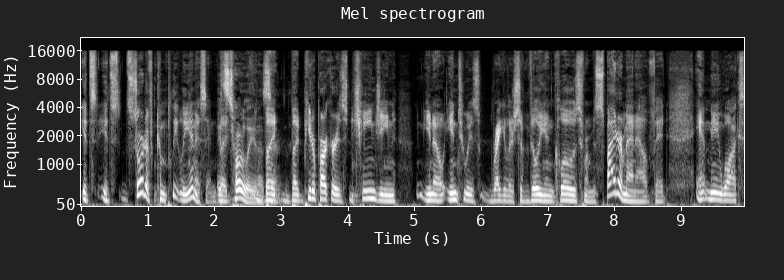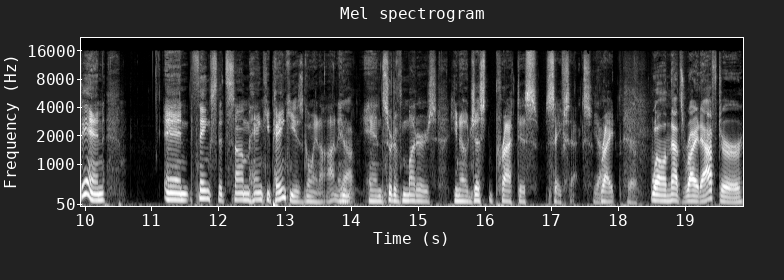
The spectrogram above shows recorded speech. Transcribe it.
it's it's sort of completely innocent It's but, totally innocent. but but Peter Parker is changing you know into his regular civilian clothes from his Spider-Man outfit Aunt May walks in and thinks that some hanky panky is going on and, Yeah. and sort of mutters, you know, just practice safe sex, Yeah. right? Well, and that's right after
